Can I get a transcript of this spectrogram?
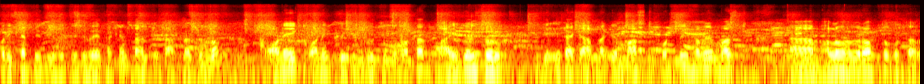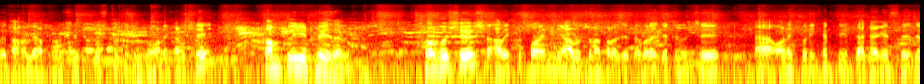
পরীক্ষার্থী যদি হয়ে থাকেন, তাহলে এটা আপনার জন্য অনেক অনেক বেশি গুরুত্বপূর্ণ। অর্থাৎ বাইবেল স্বরূপ, যে এটাকে আপনাকে মাস্ট করতেই হবে মাস্ট ভালোভাবে রপ্ত করতে হবে, তাহলে আপনার হচ্ছে প্রস্তুতি কিন্তু অনেকাংশেই কমপ্লিট হয়ে যাবে। সর্বশেষ আরেকটি পয়েন্ট নিয়ে আলোচনা করা যেতে পারে, যেটা হচ্ছে অনেক পরীক্ষার্থী দেখা গেছে যে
